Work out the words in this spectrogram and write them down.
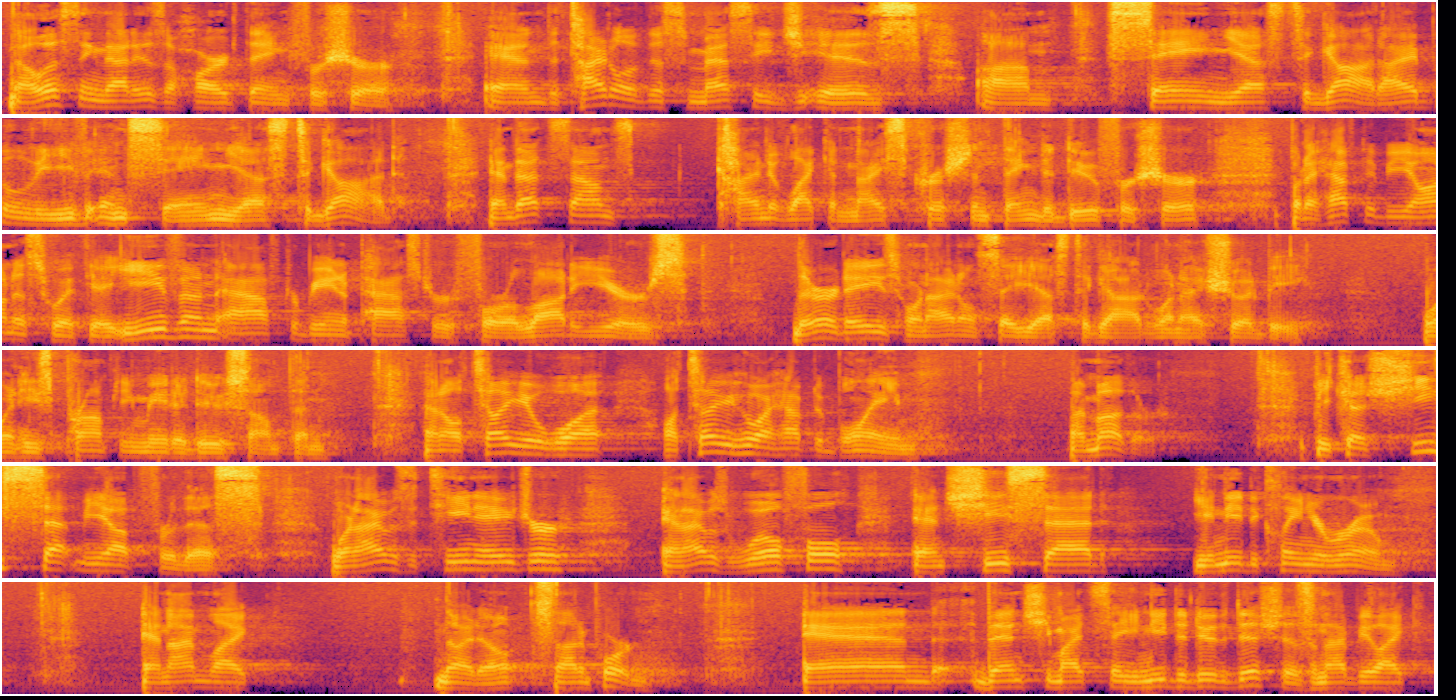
Now, listening, that is a hard thing for sure. And the title of this message is um, Saying Yes to God. I believe in saying yes to God. And that sounds kind of like a nice Christian thing to do for sure. But I have to be honest with you, even after being a pastor for a lot of years, there are days when I don't say yes to God when I should be, when He's prompting me to do something. And I'll tell you what, I'll tell you who I have to blame my mother because she set me up for this. When I was a teenager and I was willful, and she said, You need to clean your room. And I'm like, No, I don't. It's not important. And then she might say, You need to do the dishes. And I'd be like,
